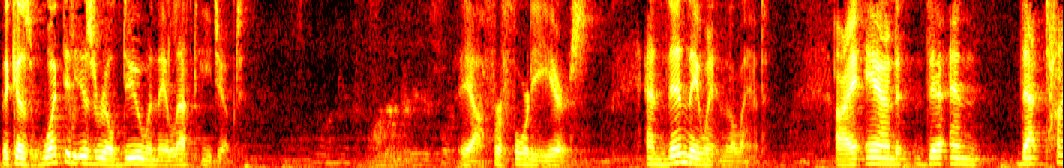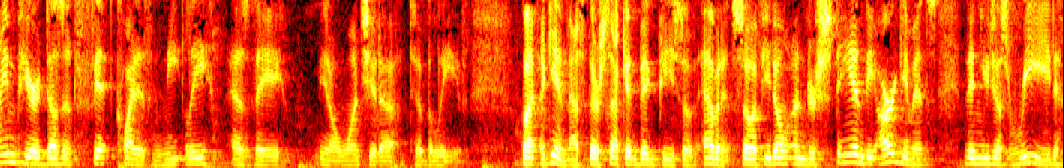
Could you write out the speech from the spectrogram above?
Because what did Israel do when they left Egypt? Yeah, for 40 years. And then they went into the land. All right, and the, and that time period doesn't fit quite as neatly as they, you know, want you to, to believe. But again, that's their second big piece of evidence. So if you don't understand the arguments, then you just read,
